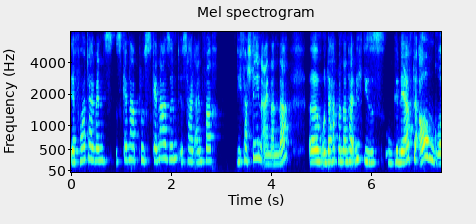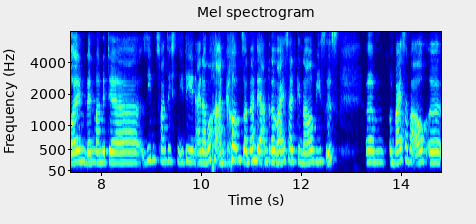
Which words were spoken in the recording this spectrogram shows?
Der Vorteil, wenn es Scanner plus Scanner sind, ist halt einfach, die verstehen einander. Ähm, und da hat man dann halt nicht dieses genervte Augenrollen, wenn man mit der 27. Idee in einer Woche ankommt, sondern der andere weiß halt genau, wie es ist. Ähm, und weiß aber auch, äh,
